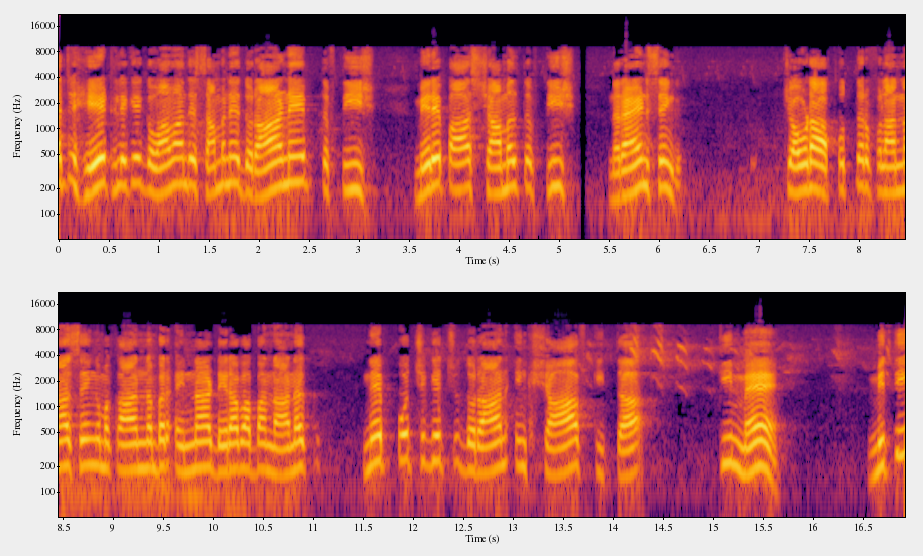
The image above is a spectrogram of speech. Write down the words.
ਅੱਜ ਹੇਠ ਲਿਖੇ ਗਵਾਹਾਂ ਦੇ ਸਾਹਮਣੇ ਦੌਰਾਨ ਤਫਤੀਸ਼, ਮੇਰੇ ਪਾਸ ਸ਼ਾਮਲ ਤਫਤੀਸ਼, ਨਰਾਇਣ ਸਿੰਘ, ਚੌੜਾ ਪੁੱਤਰ ਫਲਾਨਾ ਸਿੰਘ, ਮਕਾਨ ਨੰਬਰ ਇੰਨਾ, ਡੇਰਾ ਬਾਬਾ ਨਾਨਕ ਨੇ ਪੁੱਛਗਿੱਛ ਦੌਰਾਨ ਇਨਕਸ਼ਾਫ ਕੀਤਾ ਕਿ ਮੈਂ ਮਿਤੀ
